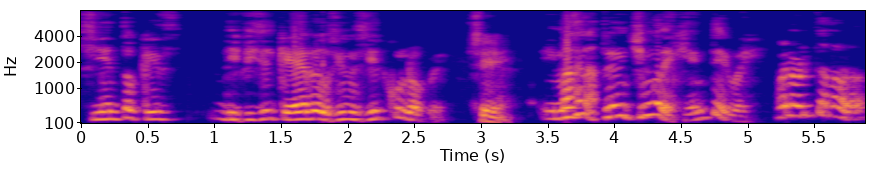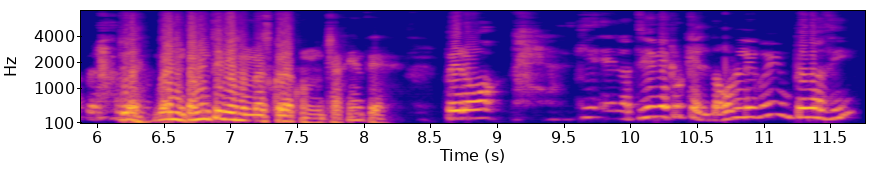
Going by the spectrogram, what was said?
siento que es difícil que haya reducido un círculo, güey. sí. Y más en la tuya hay un chingo de gente, güey. Bueno, ahorita no, ¿verdad? Pero, Bueno, también tú ibas en una escuela con mucha gente. pero es que en la tuya había creo que el doble, güey, un pedo así.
